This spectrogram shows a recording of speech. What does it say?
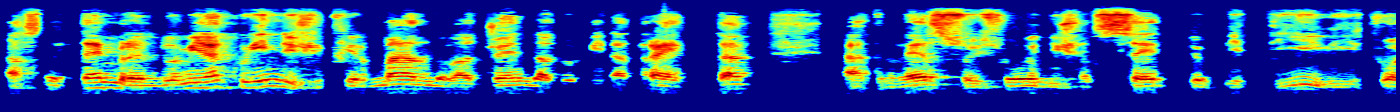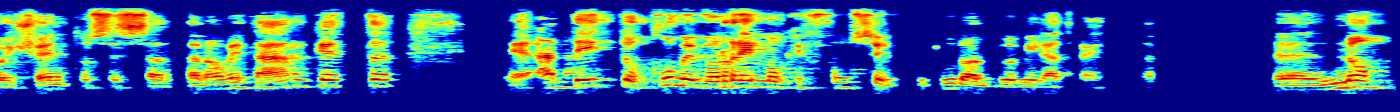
a settembre del 2015 firmando l'Agenda 2030 attraverso i suoi 17 obiettivi, i suoi 169 target, eh, ha detto come vorremmo che fosse il futuro al 2030. Eh, no,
